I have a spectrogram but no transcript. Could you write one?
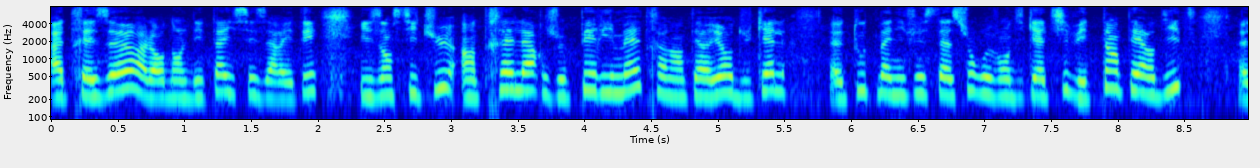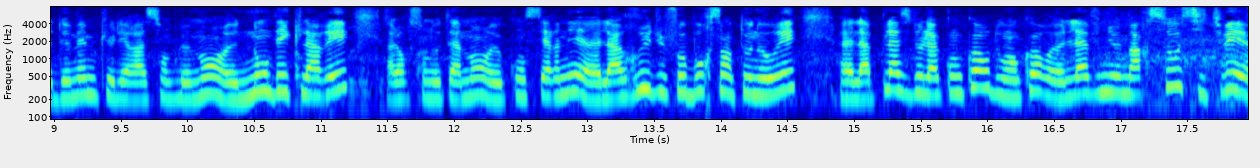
à 13h. Alors, dans le détail, ces arrêtés, ils instituent un très large périmètre à l'intérieur duquel toute manifestation revendicative est interdite, de même que les rassemblements non déclarés. Alors, sont notamment concernés la rue du Faubourg Saint-Honoré, la place de la Concorde ou encore l'avenue Marceau, située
